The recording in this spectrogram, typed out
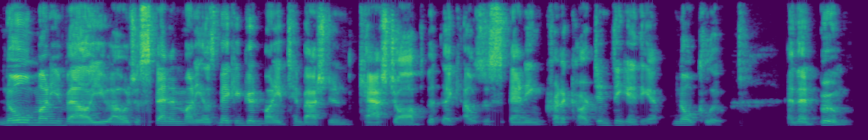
no money value i was just spending money i was making good money tin bashing cash jobs but like i was just spending credit card didn't think anything no clue and then boom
